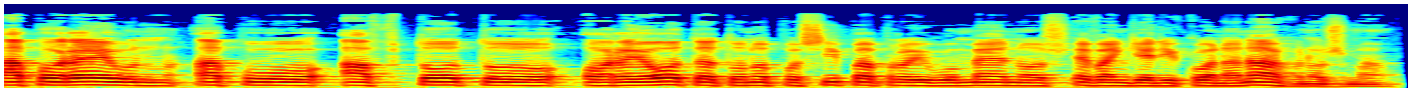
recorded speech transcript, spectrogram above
απορρέουν από αυτό το ωραιότατο, όπως είπα προηγουμένως, Ευαγγελικό ανάγνωσμα.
